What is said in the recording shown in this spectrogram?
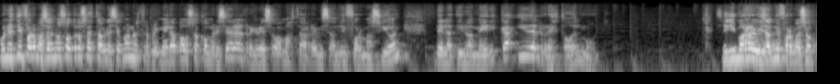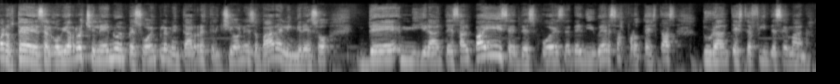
Con esta información nosotros establecemos nuestra primera pausa comercial. Al regreso vamos a estar revisando información de Latinoamérica y del resto del mundo. Seguimos revisando información para ustedes. El gobierno chileno empezó a implementar restricciones para el ingreso de migrantes al país después de diversas protestas durante este fin de semana.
